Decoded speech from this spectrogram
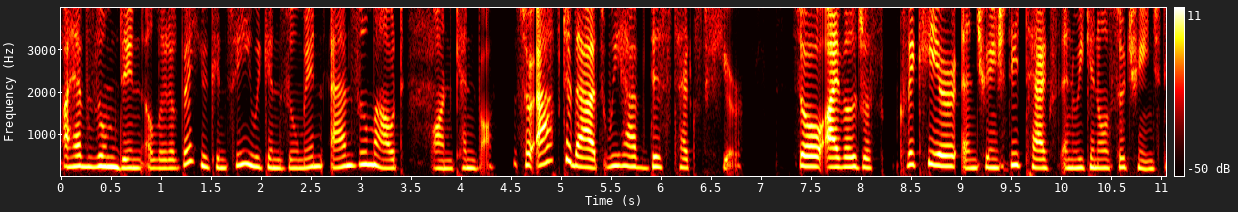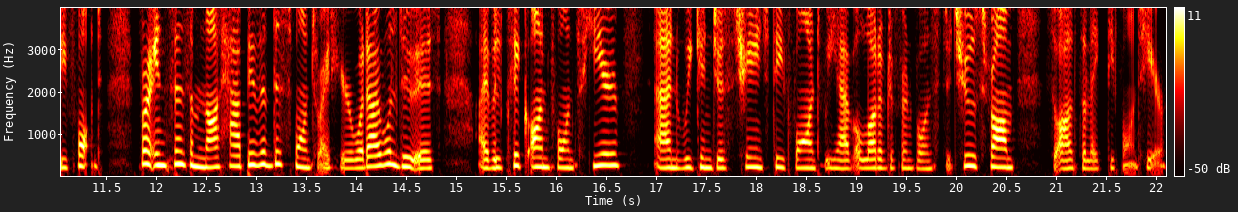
I have zoomed in a little bit. You can see we can zoom in and zoom out on Canva. So after that, we have this text here. So I will just click here and change the text and we can also change the font. For instance, I'm not happy with this font right here. What I will do is I will click on fonts here and we can just change the font. We have a lot of different fonts to choose from. So I'll select the font here.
